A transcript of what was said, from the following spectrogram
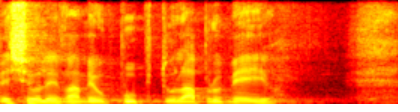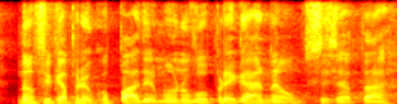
Deixa eu levar meu púlpito lá para o meio. Não fica preocupado, irmão, não vou pregar, não. Você já está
